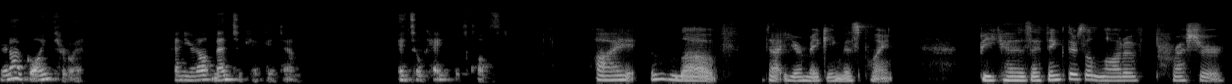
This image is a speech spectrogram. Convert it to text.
you're not going through it and you're not meant to kick it down. It's okay if it's closed. I love that you're making this point because I think there's a lot of pressure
